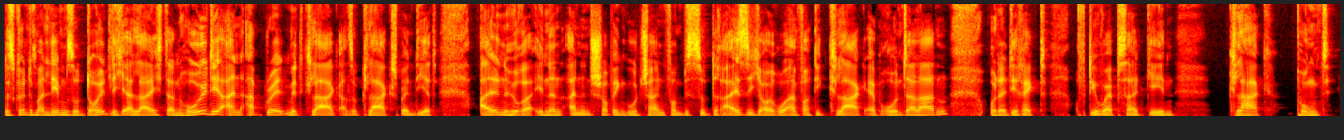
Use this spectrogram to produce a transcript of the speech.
Das könnte mein Leben so deutlich erleichtern. Hol dir ein Upgrade mit Clark. Also Clark spendiert allen HörerInnen einen Shopping-Gutschein von bis zu 30 Euro. Einfach die Clark-App runterladen oder direkt auf die Website gehen. Clark.de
